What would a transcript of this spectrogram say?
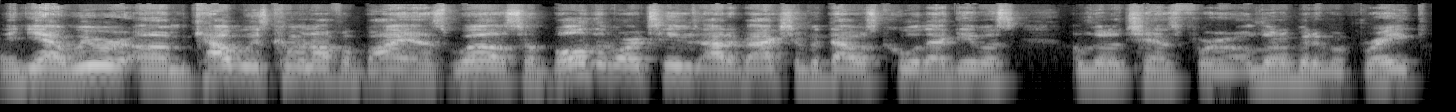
And yeah, we were um Cowboys coming off a bye as well. So both of our teams out of action, but that was cool. That gave us a little chance for a little bit of a break.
